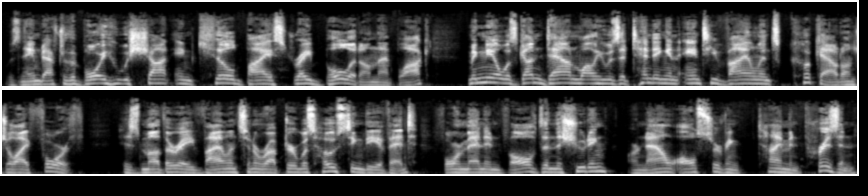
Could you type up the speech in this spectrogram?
It was named after the boy who was shot and killed by a stray bullet on that block. McNeil was gunned down while he was attending an anti violence cookout on July 4th. His mother, a violence interrupter, was hosting the event. Four men involved in the shooting are now all serving time in prison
